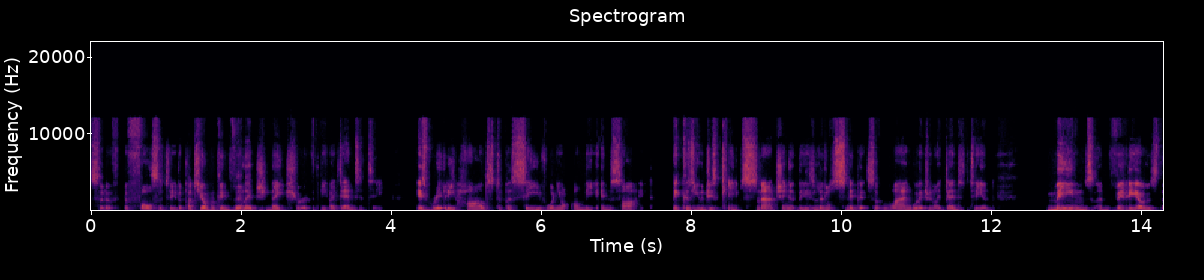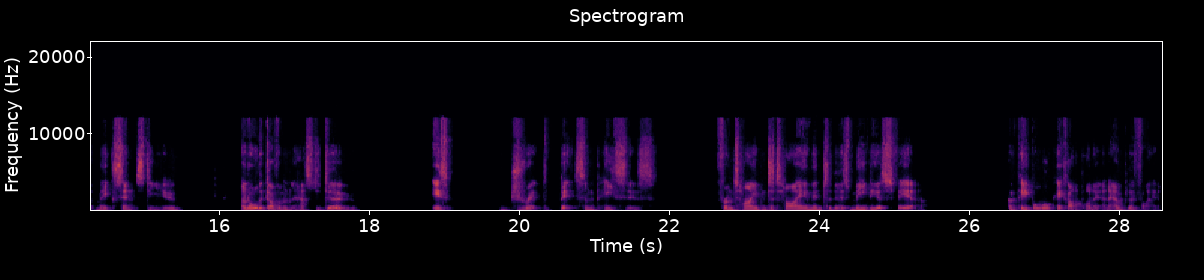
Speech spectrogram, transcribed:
sort of the falsity, the Potemkin village nature of the identity is really hard to perceive when you're on the inside because you just keep snatching at these little snippets of language and identity and memes and videos that make sense to you. And all the government has to do is drip bits and pieces from time to time into this media sphere. And people will pick up on it and amplify it.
